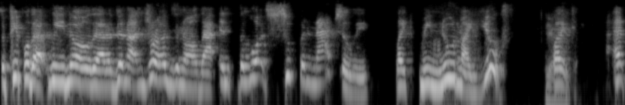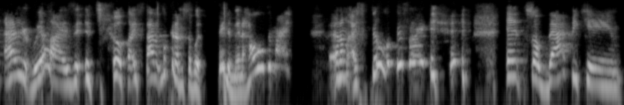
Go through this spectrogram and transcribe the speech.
the people that we know that have been on drugs and all that. And the Lord supernaturally like renewed my youth. Yeah. Like, and I didn't realize it until I started looking at myself like, wait a minute, how old am I? And I'm, I still look this way. and so that became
